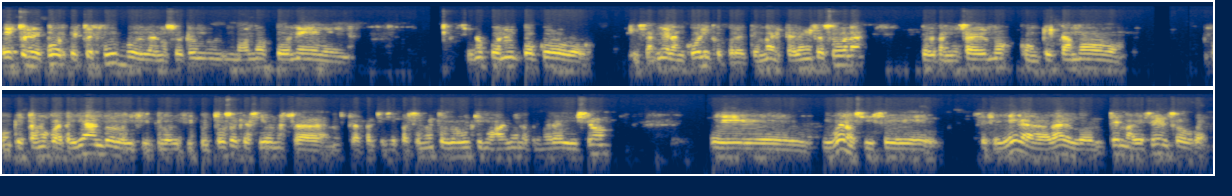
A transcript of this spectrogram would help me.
Esto es deporte, esto es fútbol, a nosotros no nos pone, sí nos pone un poco quizás melancólico por el tema de estar en esa zona, pero también sabemos con qué estamos con qué estamos batallando, lo, lo dificultoso que ha sido nuestra, nuestra participación estos dos últimos años en la primera división. Eh, y bueno, si se, se llega a dar el tema de descenso, bueno,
